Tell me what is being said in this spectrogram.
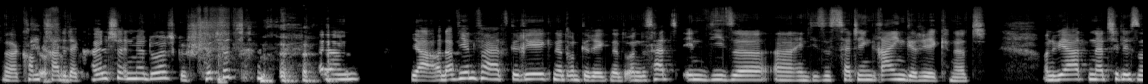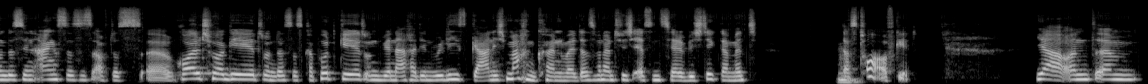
Da kommt gerade der Kölsche in mir durch, geschüttet. ähm, ja, und auf jeden Fall hat es geregnet und geregnet und es hat in diese äh, in dieses Setting reingeregnet. Und wir hatten natürlich so ein bisschen Angst, dass es auf das äh, Rolltor geht und dass es kaputt geht und wir nachher den Release gar nicht machen können, weil das war natürlich essentiell wichtig, damit hm. das Tor aufgeht. Ja, und ähm,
